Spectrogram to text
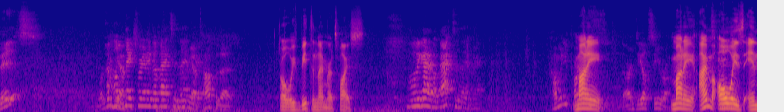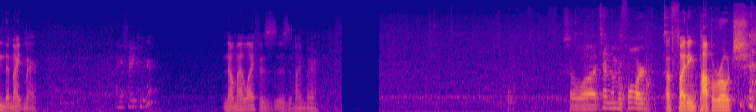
It is. We're I gonna be hope on, Nick's ready to go back to we're the gonna be on top of that. Oh, we've beat the nightmare twice. Well, we gotta go back to nightmare. How many parts Money. Is our DLC run? Money, I'm always in the nightmare. Are you Freddy Krueger? No, my life is is a nightmare. So uh, attempt number four. Of fighting Papa Roach.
